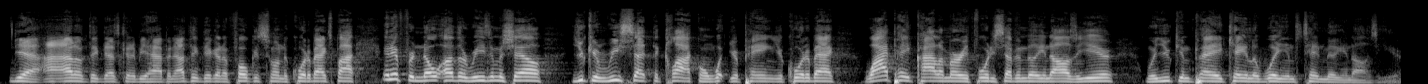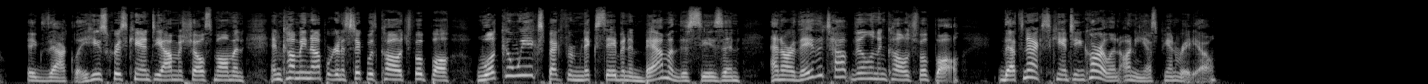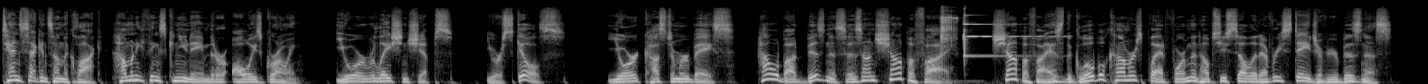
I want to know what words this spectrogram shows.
Yeah, I don't think that's going to be happening. I think they're going to focus on the quarterback spot. And if for no other reason, Michelle, you can reset the clock on what you're paying your quarterback. Why pay Kyler Murray $47 million a year when you can pay Caleb Williams $10 million a year? Exactly. He's Chris Canty. I'm Michelle Smallmon. And coming up, we're going to stick with college football. What can we expect from Nick Saban and Bama this season? And are they the top villain in college football? That's next, Canty and Carlin on ESPN Radio. 10 seconds on the clock. How many things can you name that are always growing? Your relationships, your skills, your customer base. How about businesses on Shopify? Shopify is the global commerce platform that helps you sell at every stage of your business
